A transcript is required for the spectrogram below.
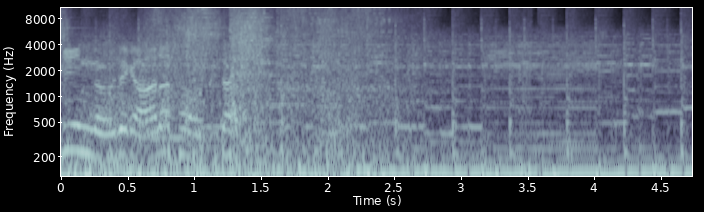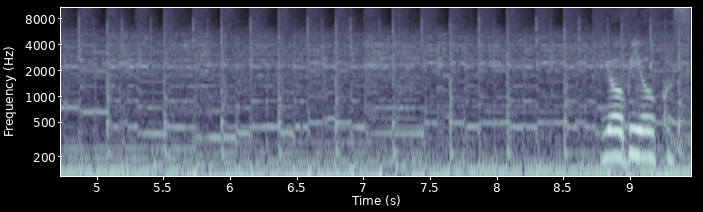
銀の腕があなたを砕く呼び起こす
